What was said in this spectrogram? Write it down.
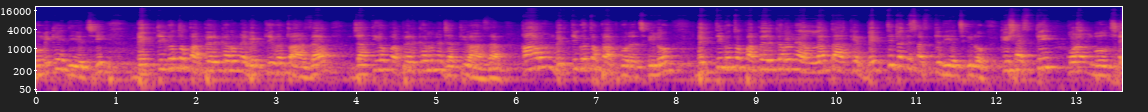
ভূমিকাই দিয়েছি, ব্যক্তিগত পাপের কারণে ব্যক্তিগত আজাব জাতীয় পাপের কারণে জাতীয় আজাব কারণ ব্যক্তিগত পাপ করেছিল, ব্যক্তিগত পাপের কারণে আল্লাহ তাকে ব্যক্তিটাকে শাস্তি দিয়েছিল। কি শাস্তি? কোরআন বলছে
